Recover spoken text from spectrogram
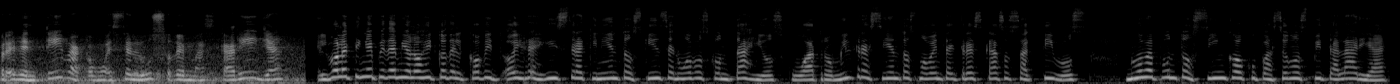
preventiva como es el uso de mascarilla. El boletín epidemiológico del COVID hoy registra 515 nuevos contagios, 4.393 casos activos, 9.5 ocupación hospitalaria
